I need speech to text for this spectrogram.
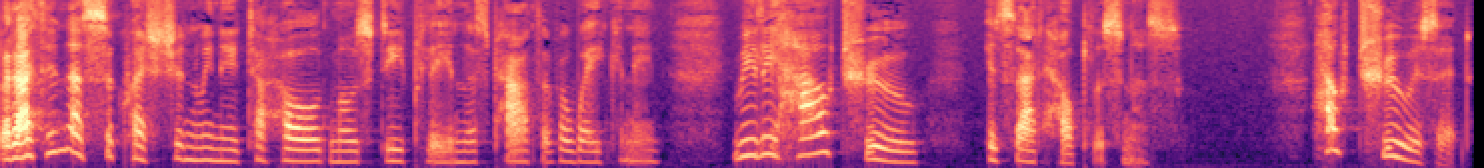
But I think that's the question we need to hold most deeply in this path of awakening. Really, how true is that helplessness? How true is it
